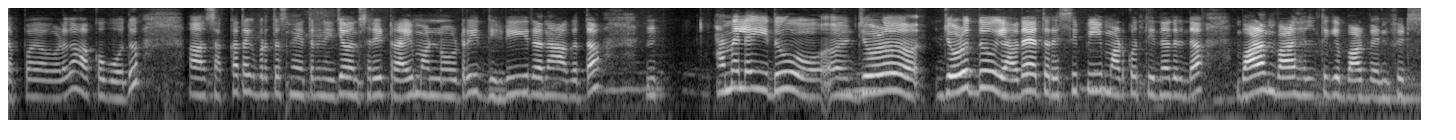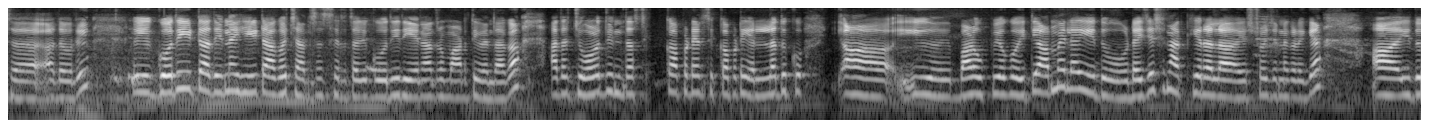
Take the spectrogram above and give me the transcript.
ದಪ್ಪ ಒಳಗೆ ಹಾಕೋಬೋದು. ಸಖತ್ತಾಗಿ ಬರುತ್ತೆ ಸ್ನೇಹಿತರೆ, ನಿಜ ಒಂದು ಸರಿ ಟ್ರೈ ಮಾಡಿ. ನೋಡ್ರಿ ದಿಢೀರನ ಆಗುತ್ತಾ. ಆಮೇಲೆ ಇದು ಜೋಳ, ಜೋಳದ್ದು ಯಾವುದೇ ಆಯ್ತು ರೆಸಿಪಿ ಮಾಡ್ಕೊಂಡು ತಿನ್ನೋದ್ರಿಂದ ಭಾಳ ಅಂದ್ರೆ ಭಾಳ ಹೆಲ್ತಿಗೆ ಭಾಳ ಬೆನಿಫಿಟ್ಸ್ ಅದಾವೆ ರೀ. ಈ ಗೋಧಿ ಹಿಟ್ಟು ಅದನ್ನು ಹೀಟ್ ಆಗೋ ಚಾನ್ಸಸ್ ಇರ್ತದೆ. ಗೋಧಿದು ಏನಾದರೂ ಮಾಡ್ತೀವಿ ಅಂದಾಗ ಅದು ಜೋಳದಿಂದ ಸಿಕ್ಕಾಪಟ್ಟೆ ಸಿಕ್ಕಾಪಟ್ಟೆ ಎಲ್ಲದಕ್ಕೂ ಈ ಭಾಳ ಉಪಯೋಗ ಐತಿ. ಆಮೇಲೆ ಇದು ಡೈಜೆಷನ್ ಆಗ್ತಿರಲ್ಲ ಎಷ್ಟೋ ಜನಗಳಿಗೆ ಇದು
